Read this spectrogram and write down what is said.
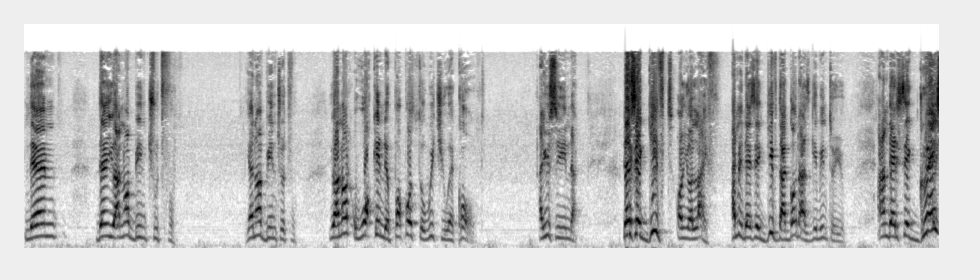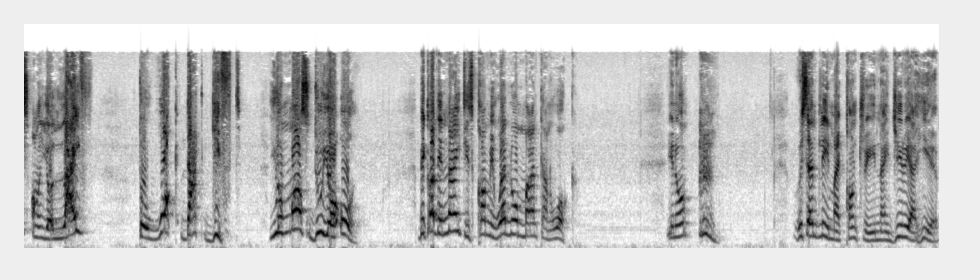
Then, then you are not being truthful. You are not being truthful. You are not walking the purpose to which you were called. Are you seeing that? There's a gift on your life. I mean, there's a gift that God has given to you. And there's a grace on your life to walk that gift. You must do your own. Because the night is coming when no man can walk. You know, recently in my country, in Nigeria here,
